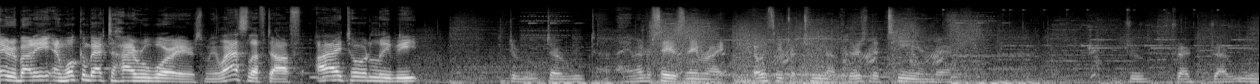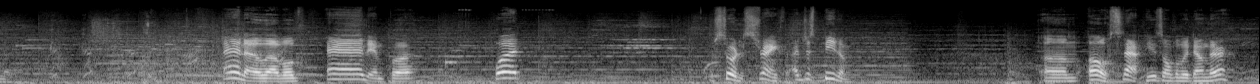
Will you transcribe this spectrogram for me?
Hey everybody, and welcome back to Hyrule Warriors. When we last left off, I totally beat Daru- Daruta. I never say his name right. I always say Dratuna, but there's a T in there. Dru- Dra- Daruna. And I leveled. And Impa. What? Restored his strength. I just beat him. Um, oh, snap. He's all the way down there?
